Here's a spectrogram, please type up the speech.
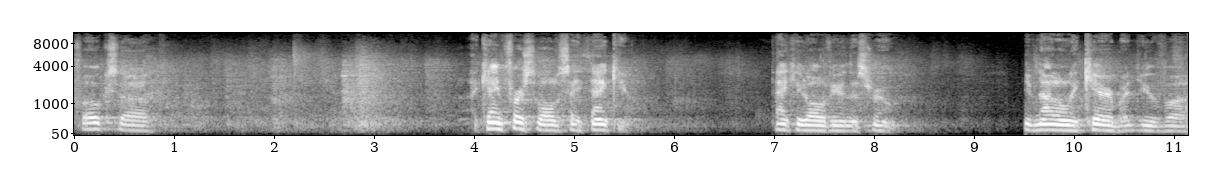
Folks, uh, I came first of all to say thank you. Thank you to all of you in this room. You've not only cared, but you've, uh,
